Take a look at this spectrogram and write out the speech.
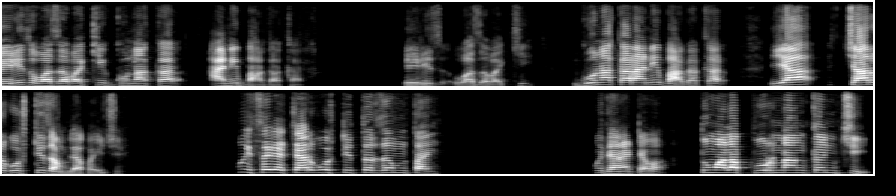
बेरीज वाजाबाकी गुणाकार आणि भागाकार. बेरीज वाजाबाकी गुणाकार आणि भागाकार या चार गोष्टी जमल्या पाहिजे. मग सर या चार गोष्टी तर जमताय. मग ध्यानात ठेवा. तुम्हाला पूर्णांकांची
